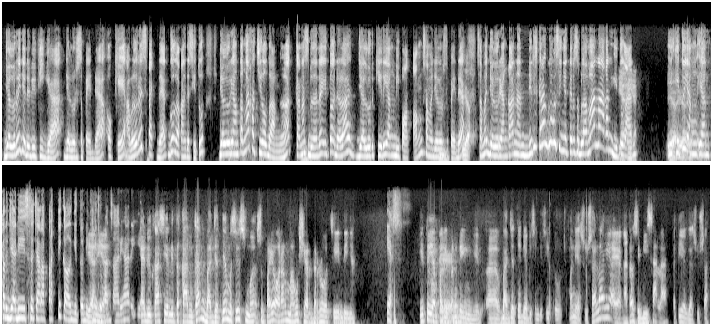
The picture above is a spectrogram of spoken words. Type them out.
Jalurnya jadi di tiga, jalur sepeda, oke, I will respect that, gue gak akan ke situ. Jalur yang tengah kecil banget karena sebenarnya itu adalah jalur kiri yang dipotong sama jalur Hmm, sepeda, iya. sama jalur yang kanan. Jadi sekarang gue mesti nyetir sebelah mana kan gitu Iya, kan? iya. Iya, itu iya, yang yang terjadi secara praktikal gitu di Iya, kehidupan iya. sehari-hari ya. edukasi yang ditekankan budgetnya mesti supaya orang mau share the road sih intinya Yes. itu yang Oke. paling penting gitu. Eh, budgetnya dihabisin di situ cuman ya susah lah ya ya nggak tahu sih bisa lah tapi ya agak susah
